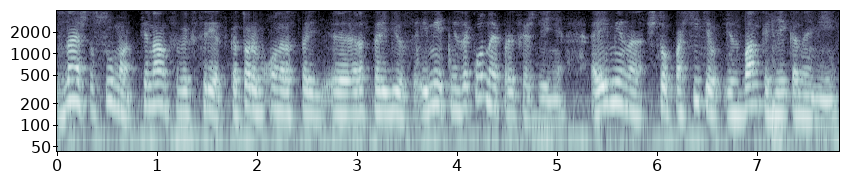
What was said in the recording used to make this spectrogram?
зная, что сумма финансовых средств, которым он э, распорядился, имеет незаконное происхождение, а именно, что похитил из банка деэкономии.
